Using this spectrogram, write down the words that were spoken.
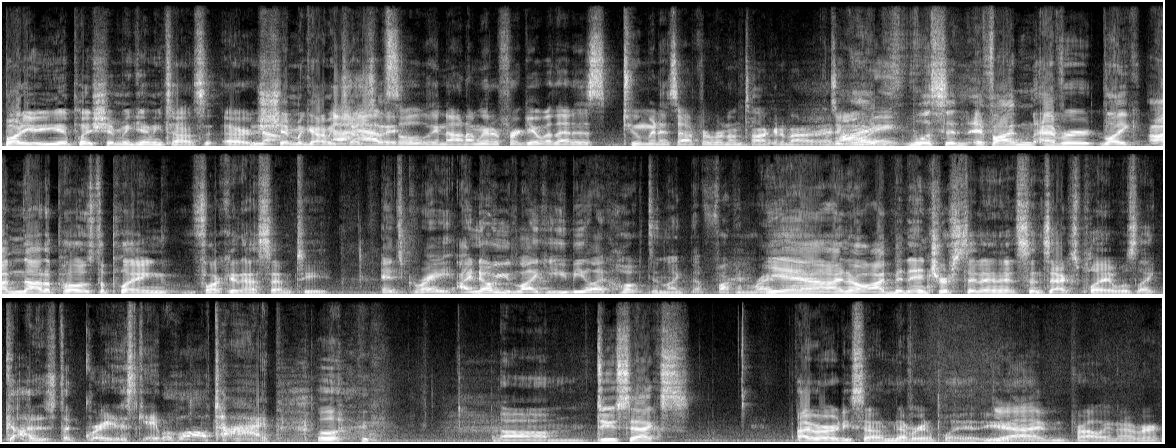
Buddy, are you gonna play Shin Megami Tensei or No, Shin Megami Tensei? absolutely not. I'm gonna forget what that is two minutes after what I'm talking about already. a- I Right. listen. If I'm ever like, I'm not opposed to playing fucking SMT. It's great. I know you like it. You'd be like hooked in like the fucking right. Yeah, away. I know. I've been interested in it since X Play was like, God, it's the greatest game of all time. um, Deus Ex. I've already said I'm never gonna play it. You- yeah, I'm probably never.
